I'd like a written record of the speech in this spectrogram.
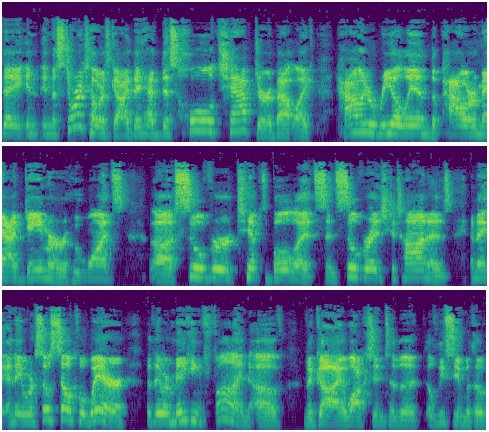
they in, in the storyteller's guide they had this whole chapter about like how to reel in the power mad gamer who wants uh, silver tipped bullets and silver edged katanas and they and they were so self aware that they were making fun of the guy walks into the Elysium with a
